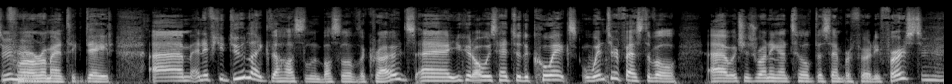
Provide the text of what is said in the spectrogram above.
Mm-hmm. for a romantic date. Um, and if you do like the hustle and bustle of the crowds, uh, you could always head to the COEX Winter Festival, uh, which is running until December 31st. Mm-hmm.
